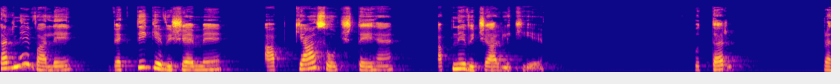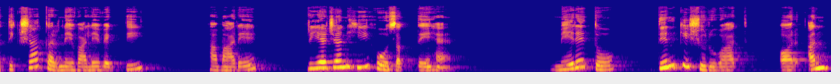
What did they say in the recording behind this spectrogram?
करने वाले व्यक्ति के विषय में आप क्या सोचते हैं? अपने विचार लिखिए। उत्तर, प्रतीक्षा करने वाले व्यक्ति हमारे प्रियजन ही हो सकते हैं। मेरे तो दिन की शुरुआत और अंत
